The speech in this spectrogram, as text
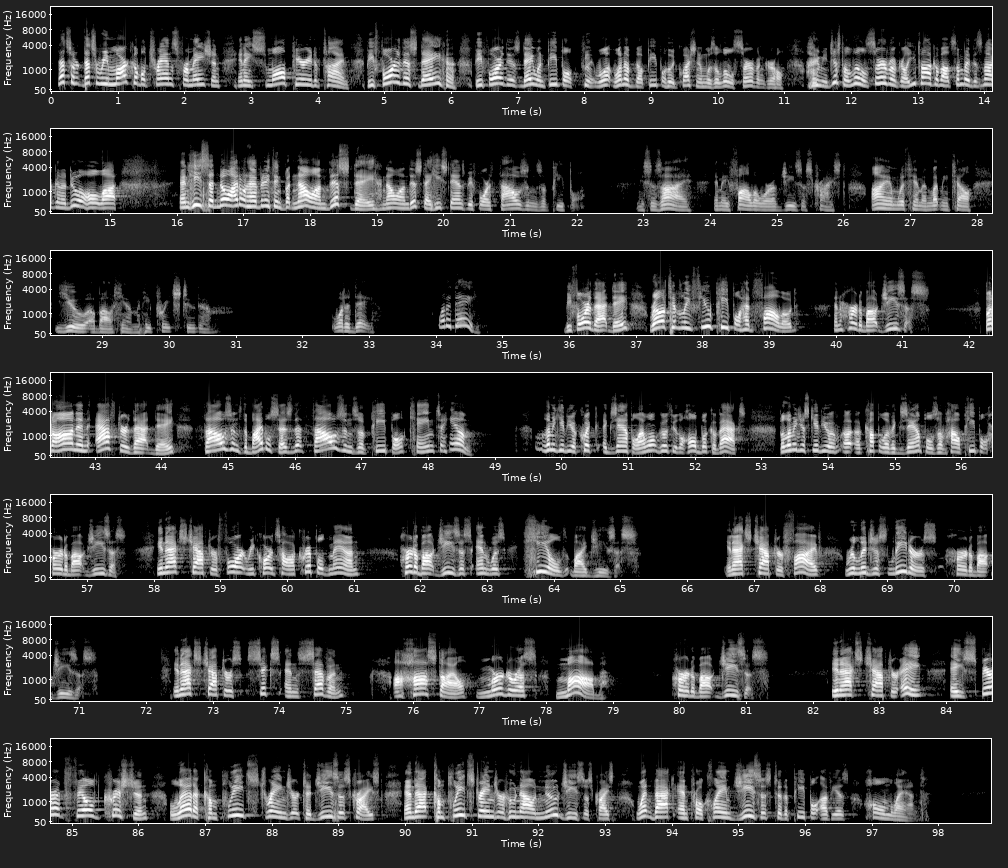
That's a, that's a remarkable transformation in a small period of time. Before this day, before this day, when people, one of the people who had questioned him was a little servant girl. I mean, just a little servant girl. You talk about somebody that's not going to do a whole lot. And he said, No, I don't have anything. But now on this day, now on this day, he stands before thousands of people. And he says, I am a follower of Jesus Christ. I am with him, and let me tell you about him. And he preached to them. What a day! What a day! Before that day, relatively few people had followed and heard about Jesus. But on and after that day, thousands, the Bible says that thousands of people came to him. Let me give you a quick example. I won't go through the whole book of Acts, but let me just give you a, a couple of examples of how people heard about Jesus. In Acts chapter 4, it records how a crippled man heard about Jesus and was healed by Jesus. In Acts chapter 5, religious leaders heard about Jesus. In Acts chapters 6 and 7, a hostile, murderous mob heard about Jesus. In Acts chapter 8, a spirit filled Christian led a complete stranger to Jesus Christ, and that complete stranger who now knew Jesus Christ went back and proclaimed Jesus to the people of his homeland.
